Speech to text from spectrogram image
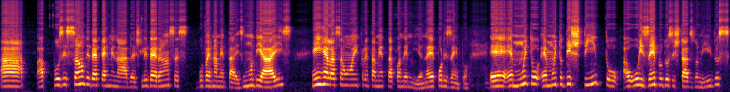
a, a posição de determinadas lideranças governamentais mundiais em relação ao enfrentamento da pandemia, né? Por exemplo, é, é muito, é muito distinto o exemplo dos Estados Unidos,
